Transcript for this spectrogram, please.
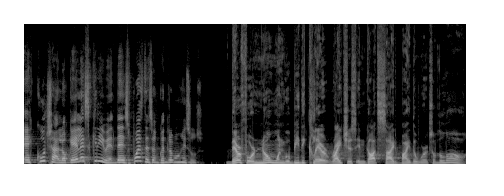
escucha lo que él escribe después de su encuentro con Jesús. Therefore, no one will be declared righteous in God's sight by the works of the law.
